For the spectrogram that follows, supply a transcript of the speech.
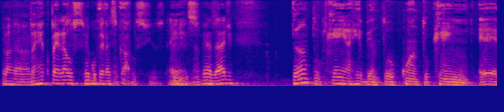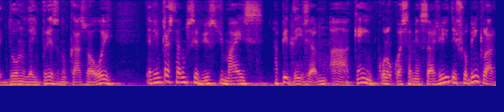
Para recuperar os recuperar esse cabo. É, na verdade, tanto quem arrebentou quanto quem é dono da empresa, no caso a Oi, devem prestar um serviço de mais rapidez. A, a, quem colocou essa mensagem aí deixou bem claro.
